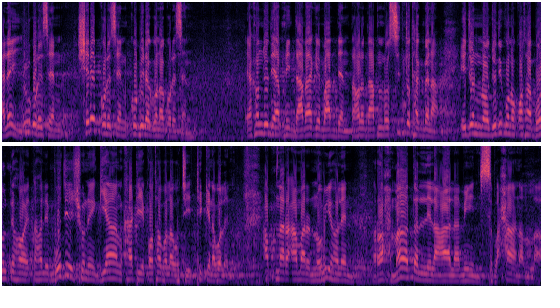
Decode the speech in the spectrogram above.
আলাই ভুল করেছেন, সেরেক করেছেন, কবিরা গোনা করেছেন। এখন যদি আপনি দাদাকে বাদ দেন, তাহলে তো আপনার অস্তিত্ব থাকবে না। এই জন্য যদি কোনো কথা বলতে হয়, তাহলে বুঝে শুনে জ্ঞান খাটিয়ে কথা বলা উচিত। ঠিক কিনা বলেন? আপনার আমার নবী হলেন রহমাত আলমিন সুবাহান আল্লাহ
